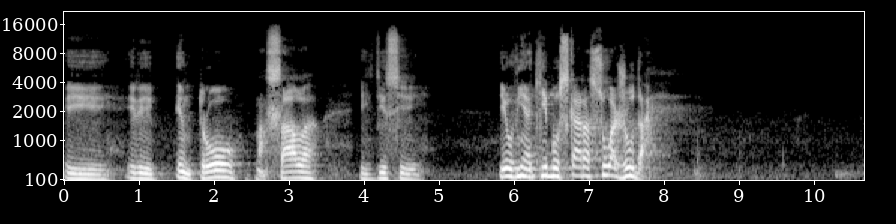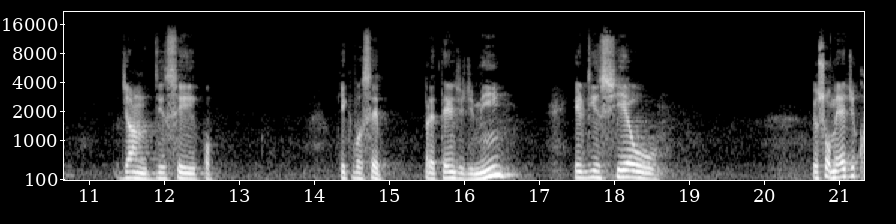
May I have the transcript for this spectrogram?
e ele entrou na sala e disse: Eu vim aqui buscar a sua ajuda. John disse: O que, que você pretende de mim? Ele disse: Eu eu sou médico.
